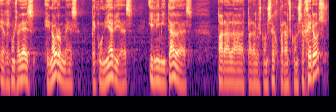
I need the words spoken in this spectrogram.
responsabilidades enormes, pecuniarias, ilimitadas para, para, los, consejos, para los consejeros,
